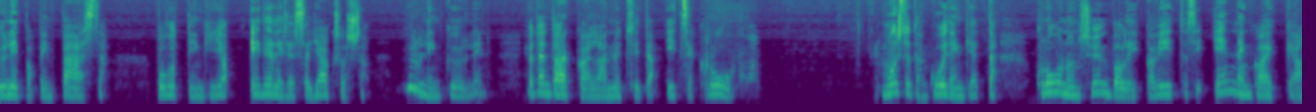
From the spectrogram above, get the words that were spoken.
ylipapin päässä puhuttiinkin jo edellisessä jaksossa yllin kyllin, joten tarkkaillaan nyt sitä itse kruunua. Muistutan kuitenkin, että kruunun symboliikka viittasi ennen kaikkea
